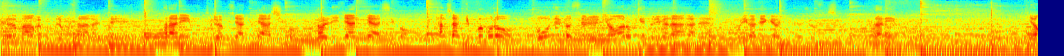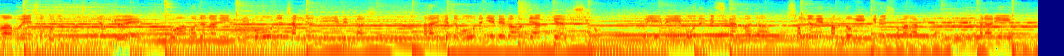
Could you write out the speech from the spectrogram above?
그 마음을 붙들고 살아갈 때에 하나님 두렵지 않게 하시고 떨리지 않게 하시고 항상 기쁨으로 모든 것을 영화롭게 누리며 나아가는 우리가 되게 하여 주옵소서. 하나님 영화부에서 고등부 청년교회 또 아버지 하나님 우리 모든 작년의 예배까지 하나님께서 모든 예배 가운데 함께 해주시고 그 예배의 모든 그 시간마다 성령의 감동이 있기를 소망합니다. 하나님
